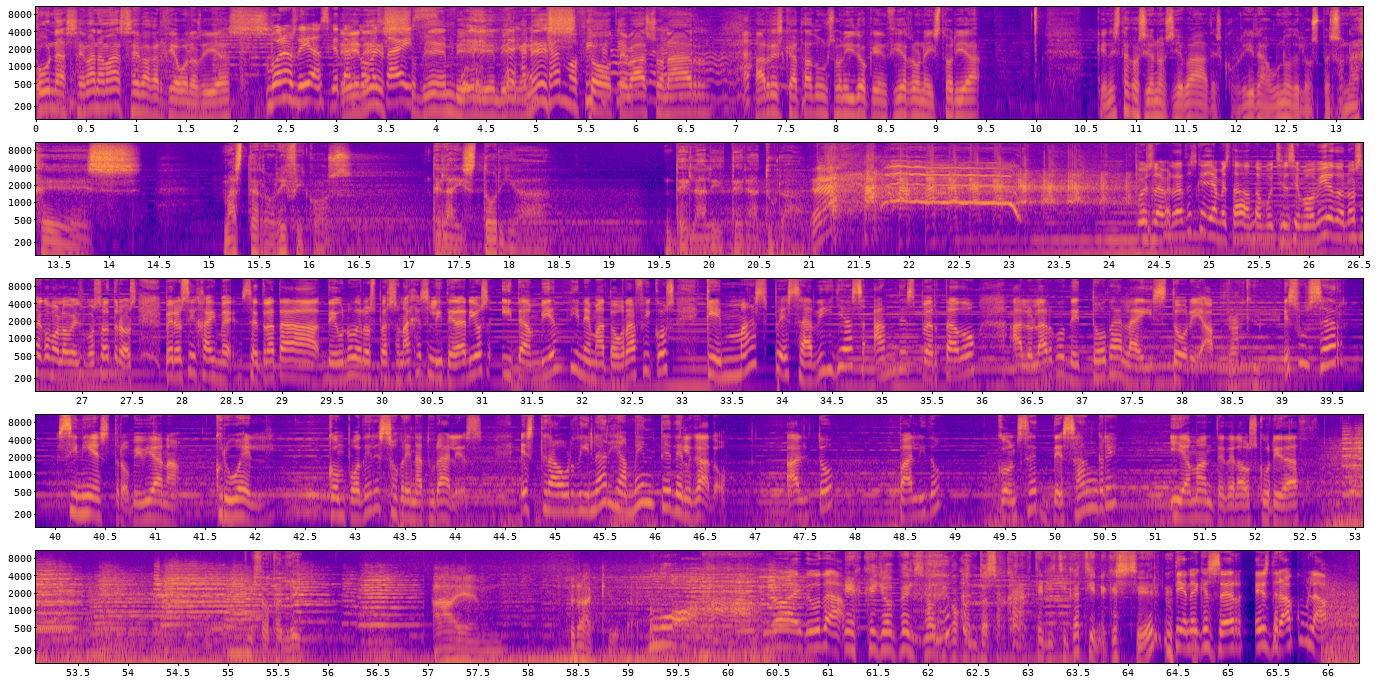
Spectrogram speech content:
Una semana más, Eva García, buenos días. Buenos días, ¿qué tal? En ¿Cómo estáis? Bien, bien, bien, bien. En esto fíjate. te va a sonar. Ha rescatado un sonido que encierra una historia que en esta ocasión nos lleva a descubrir a uno de los personajes más terroríficos de la historia de la literatura. Pues la verdad es que ya me está dando muchísimo miedo, no sé cómo lo veis vosotros. Pero sí, Jaime, se trata de uno de los personajes literarios y también cinematográficos que más pesadillas han despertado a lo largo de toda la historia. Es un ser siniestro, Viviana, cruel, con poderes sobrenaturales, extraordinariamente delgado, alto, pálido, con sed de sangre y amante de la oscuridad. I am Dracula. No hay duda. Es que yo he pensado, digo, con todas esas características tiene que ser. Tiene que ser, es Drácula.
